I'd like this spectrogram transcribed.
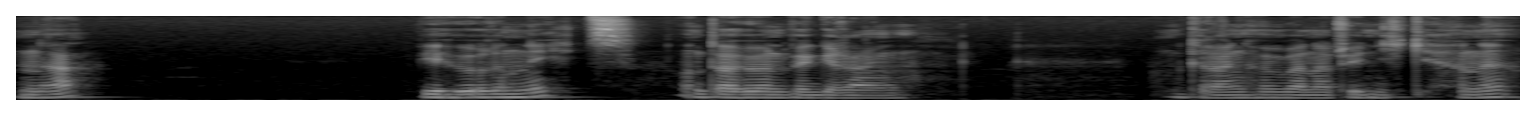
Na? Wir hören nichts, und da hören wir Grang. Und Grang hören wir natürlich nicht gerne,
